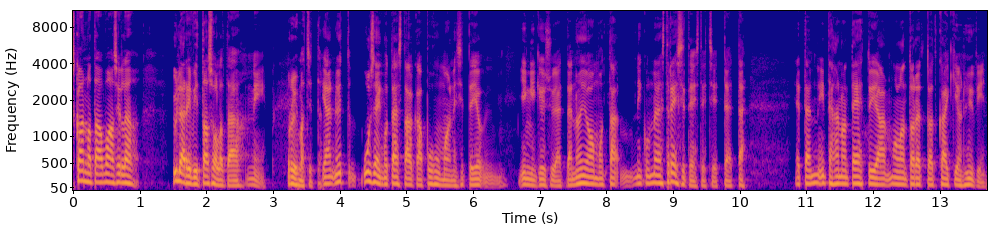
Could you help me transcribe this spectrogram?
skannataan vaan sillä ylärivitasolla tämä. Niin ryhmät sitten. Ja nyt usein kun tästä alkaa puhumaan, niin sitten jo, jengi kysyy, että no joo, mutta niin kuin nämä stressitestit sitten, että, että niitähän on tehty ja me ollaan todettu, että kaikki on hyvin.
